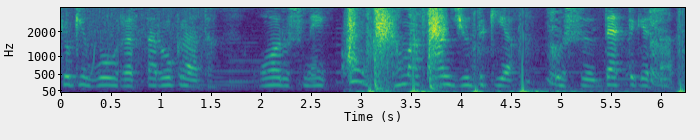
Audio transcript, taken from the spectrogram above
क्योंकि वो रास्ता रोक रहा था और उसने खूब घमासान युद्ध किया उस दैत्य के साथ।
